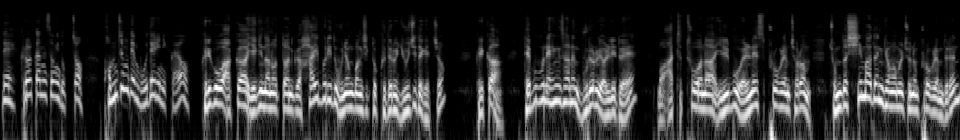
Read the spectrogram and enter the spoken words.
네, 그럴 가능성이 높죠. 검증된 모델이니까요. 그리고 아까 얘기 나눴던 그 하이브리드 운영 방식도 그대로 유지되겠죠? 그러니까 대부분의 행사는 무료로 열리되 뭐 아트 투어나 일부 웰네스 프로그램처럼 좀 더 심화된 경험을 주는 프로그램들은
